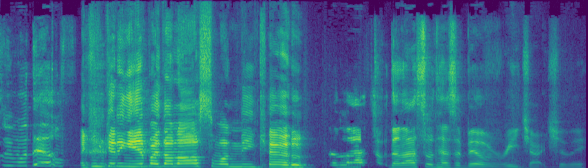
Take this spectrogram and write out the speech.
this is what else? I keep getting hit by the last one, Nico. The last the last one has a bit of reach actually.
